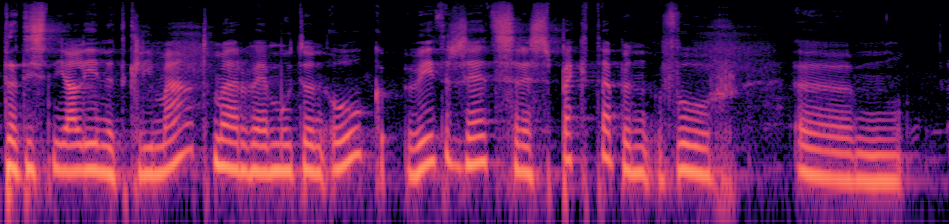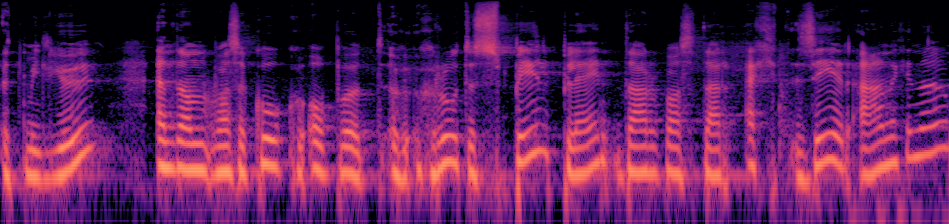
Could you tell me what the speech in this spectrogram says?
Dat is niet alleen het klimaat, maar wij moeten ook wederzijds respect hebben voor ehm, het milieu. En dan was ik ook op het grote speelplein. Daar was daar echt zeer aangenaam.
